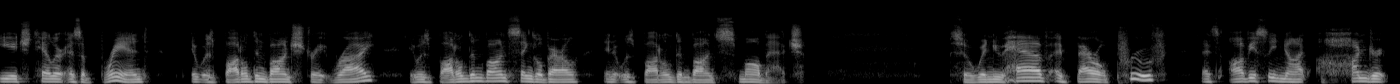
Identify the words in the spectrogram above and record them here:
E.H. Taylor as a brand, it was bottled in bond straight rye, it was bottled in bond single barrel, and it was bottled in bond small batch. So when you have a barrel proof, that's obviously not 100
